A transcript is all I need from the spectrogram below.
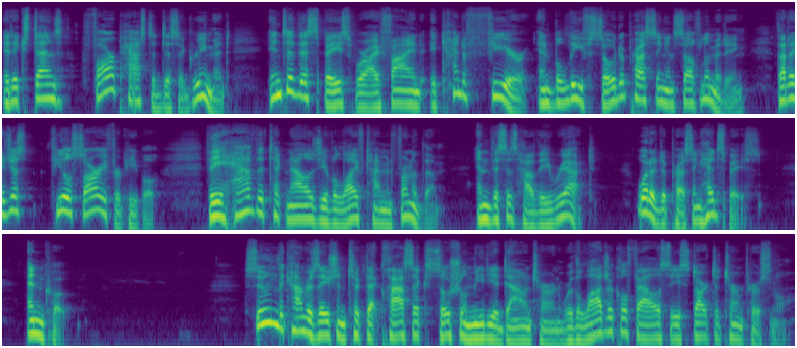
It extends far past a disagreement into this space where I find a kind of fear and belief so depressing and self limiting that I just feel sorry for people. They have the technology of a lifetime in front of them, and this is how they react. What a depressing headspace. End quote. Soon the conversation took that classic social media downturn where the logical fallacies start to turn personal.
